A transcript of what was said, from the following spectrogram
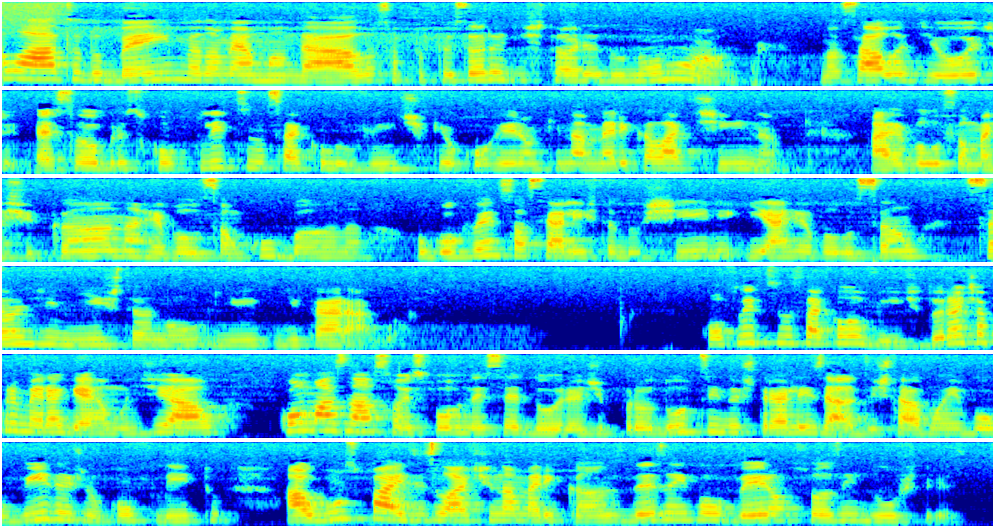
Olá, tudo bem? Meu nome é Amanda Ala, sou professora de História do nono ano. Nossa aula de hoje é sobre os conflitos no século XX que ocorreram aqui na América Latina. A Revolução Mexicana, a Revolução Cubana, o governo socialista do Chile e a Revolução Sandinista no Nicarágua. Conflitos no século XX. Durante a Primeira Guerra Mundial, como as nações fornecedoras de produtos industrializados estavam envolvidas no conflito, alguns países latino-americanos desenvolveram suas indústrias.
